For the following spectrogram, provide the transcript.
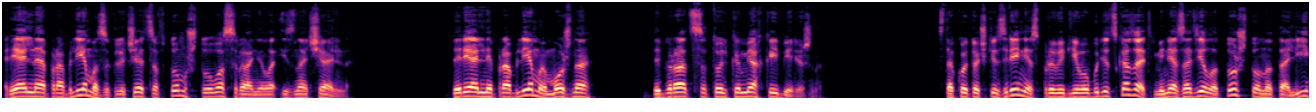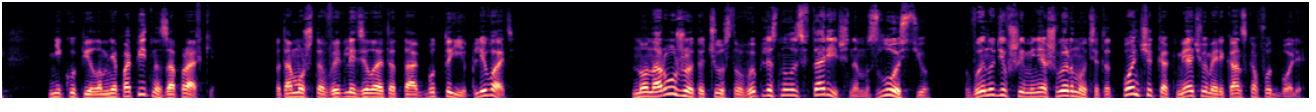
Реальная проблема заключается в том, что вас ранило изначально. До реальной проблемы можно добираться только мягко и бережно. С такой точки зрения справедливо будет сказать, меня задело то, что Натали не купила мне попить на заправке, потому что выглядело это так, будто ей плевать. Но наружу это чувство выплеснулось вторичным, злостью, вынудившей меня швырнуть этот пончик, как мяч в американском футболе.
